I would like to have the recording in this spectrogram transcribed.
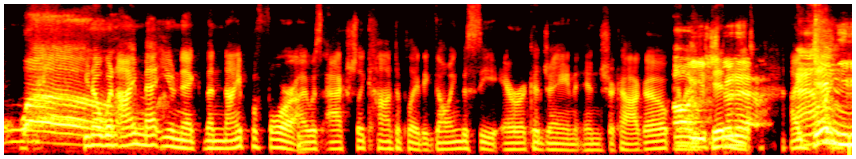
Whoa. You know, when I met you, Nick, the night before, I was actually contemplating going to see Erika Jayne in Chicago. oh, I you should didn't. have. I Alan, didn't. You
